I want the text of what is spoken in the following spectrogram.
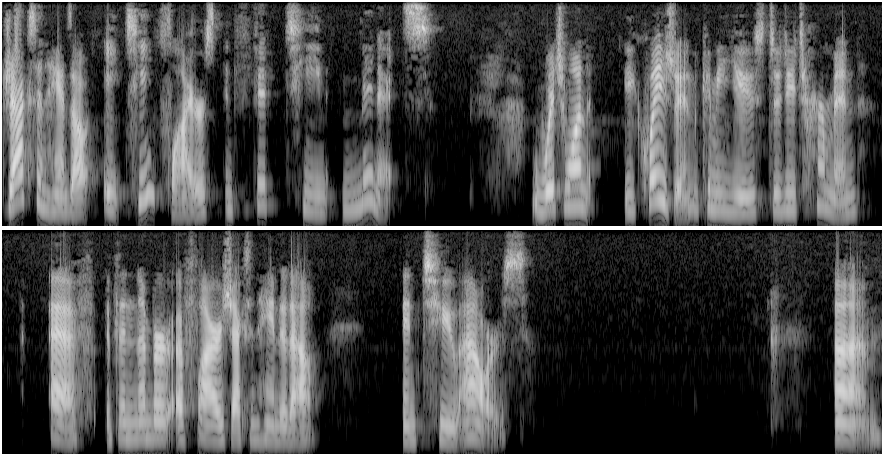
Jackson hands out 18 flyers in 15 minutes. Which one equation can be used to determine F if the number of flyers Jackson handed out in two hours? Um,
